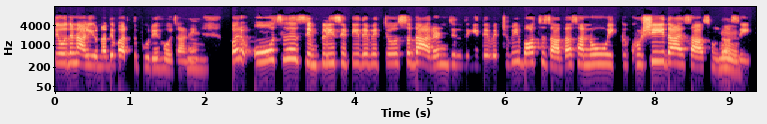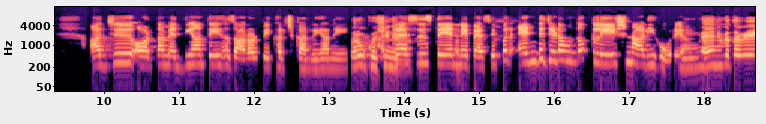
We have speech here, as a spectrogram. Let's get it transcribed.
ਤੇ ਉਹਦੇ ਨਾਲ ਹੀ ਉਹਨਾਂ ਦੇ ਵਰਤ ਪੂਰੇ ਹੋ ਜਾਣੇ। ਪਰ ਉਸ ਸਿੰਪਲਿਸਿਟੀ ਦੇ ਵਿੱਚ ਉਸ ਸਧਾਰਨ ਜ਼ਿੰਦਗੀ ਦੇ ਵਿੱਚ ਵੀ ਬਹੁਤ ਜ਼ਿਆਦਾ ਸਾਨੂੰ ਇੱਕ ਖੁਸ਼ੀ ਦਾ ਅਹਿਸਾਸ ਹੁੰਦਾ। ਸੀ। ਅੱਜ ਔਰਤਾਂ ਮਹਿੰਦੀਆਂ ਤੇ ਹਜ਼ਾਰਾਂ ਰੁਪਏ ਖਰਚ ਕਰ ਰਹੀਆਂ ਨੇ। ਪਰ ਉਹ ਖੁਸ਼ੀ ਨਹੀਂ ਡਰੈਸਸ ਤੇ ਇੰਨੇ ਪੈਸੇ ਪਰ ਐਂਡ ਜਿਹੜਾ ਹੁੰਦਾ ਉਹ ਕਲੇਸ਼ ਨਾਲ ਹੀ ਹੋ ਰਿਹਾ। ਐ ਨਹੀਂ ਪਤਾ ਵੀ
